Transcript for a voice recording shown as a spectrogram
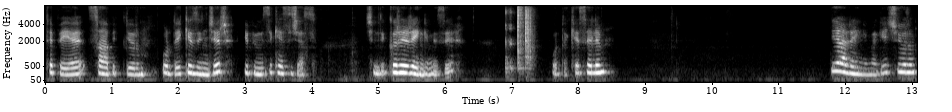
tepeye sabitliyorum. Burada iki zincir ipimizi keseceğiz. Şimdi gri rengimizi burada keselim. Diğer rengime geçiyorum.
